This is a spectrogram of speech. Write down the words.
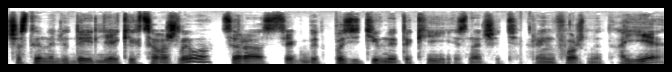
частина людей, для яких це важливо. Це раз якби позитивний такий, значить, reinforcement. А є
